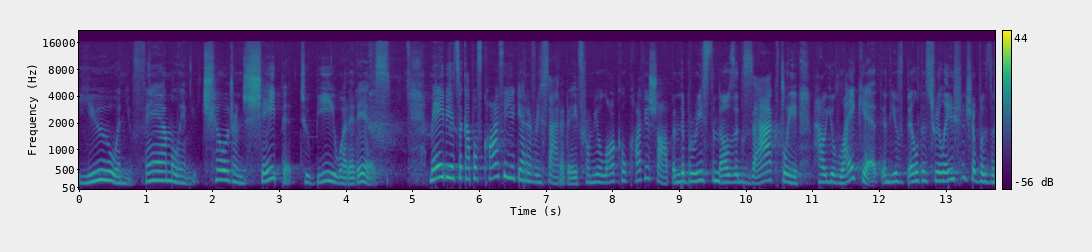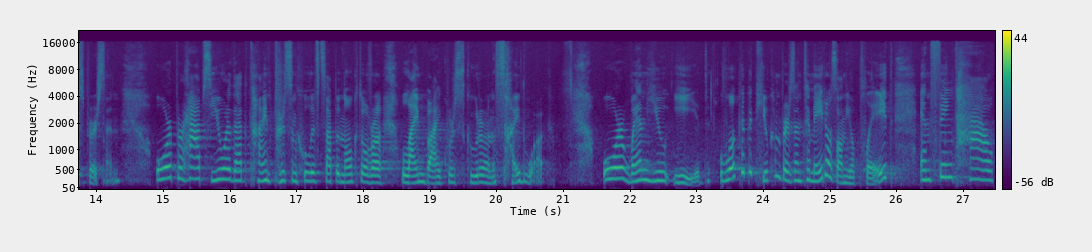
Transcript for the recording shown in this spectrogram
you and your family and your children shape it to be what it is? Maybe it's a cup of coffee you get every Saturday from your local coffee shop, and the barista knows exactly how you like it, and you've built this relationship with this person. Or perhaps you are that kind person who lifts up an October Lime bike or scooter on the sidewalk. Or when you eat, look at the cucumbers and tomatoes on your plate and think how,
